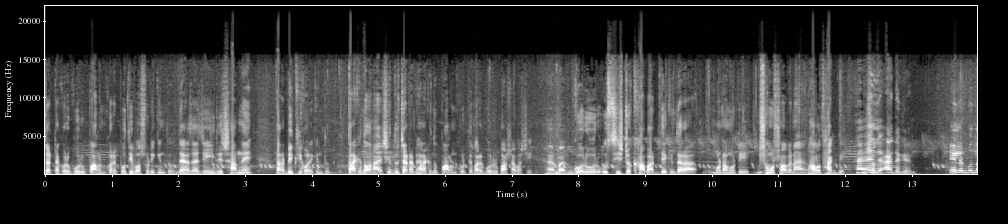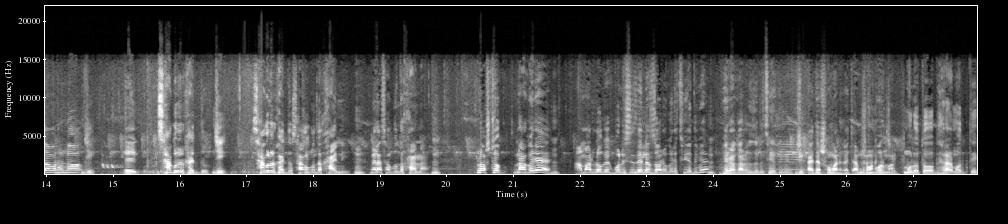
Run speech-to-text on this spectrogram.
চারটা করে গরু পালন করে প্রতি বছরই কিন্তু। দেখা যায় যে ঈদের সামনে তারা বিক্রি করে কিন্তু। তারা কিন্তু অনায়াসে দু চারটা ভেড়া কিন্তু পালন করতে পারে গরুর পাশাপাশি। হ্যাঁ গরুর উচ্ছিষ্ট খাবার দিয়ে কিন্তু তারা মোটামুটি সমস্যা হবে না ভালো থাকবে হ্যাঁ দেখেন এলেন কিন্তু আমার হলো জি। এই ছাগলের খাদ্য। জি। ছাগলের খাদ্য ছাগল কিন্তু খায়নি মেলা ছাগল কিন্তু খায় না। নষ্ট না করে আমার লোকে বলেছে যে এলে জড়ো করে থুয়ে দিবে ভেড়া কারোর জন্য থুয়ে দিবে। একদম সমানে খাচ্ছে আপনি প্রমাণ। মূলত ভেড়ার মধ্যে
